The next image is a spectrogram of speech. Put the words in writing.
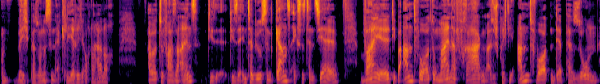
Und welche Personen das sind, erkläre ich auch nachher noch. Aber zu Phase 1, die, diese Interviews sind ganz existenziell, weil die Beantwortung meiner Fragen, also sprich die Antworten der Personen,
